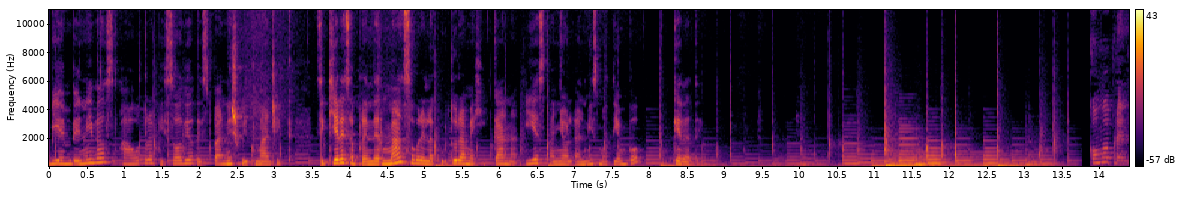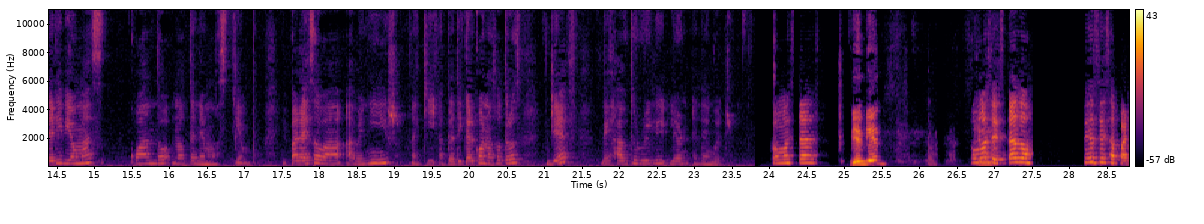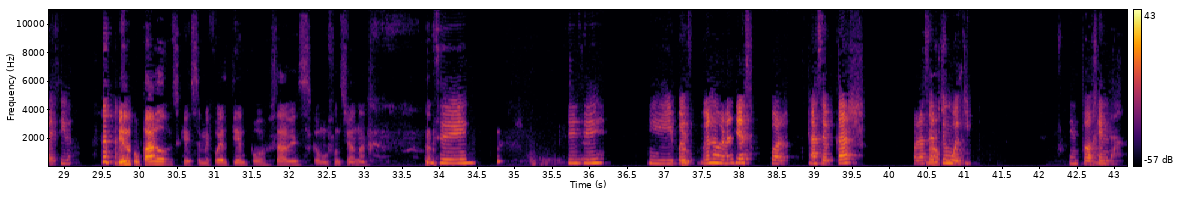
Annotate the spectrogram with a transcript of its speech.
Bienvenidos a otro episodio de Spanish with Magic. Si quieres aprender más sobre la cultura mexicana y español al mismo tiempo, quédate. ¿Cómo aprender idiomas cuando no tenemos tiempo? Y para eso va a venir aquí a platicar con nosotros Jeff de How to Really Learn a Language. ¿Cómo estás? Bien, bien. ¿Cómo has estado? Te has desaparecido. Bien ocupado, es que se me fue el tiempo, ¿sabes cómo funciona? Sí, sí, sí. Y pues, bueno, gracias por aceptar, por hacerte un pues. huequito en tu agenda.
